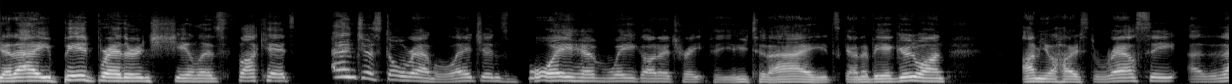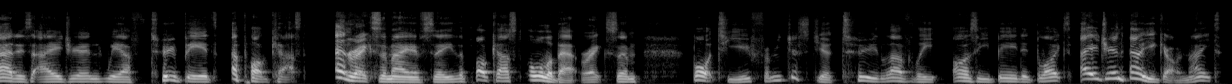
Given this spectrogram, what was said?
G'day, beard brethren, shillers, fuckheads, and just all round legends. Boy, have we got a treat for you today. It's going to be a good one. I'm your host, Rousey. Uh, that is Adrian. We have two beards, a podcast, and Wrexham AFC, the podcast all about Wrexham, brought to you from just your two lovely Aussie bearded blokes. Adrian, how you going, mate?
